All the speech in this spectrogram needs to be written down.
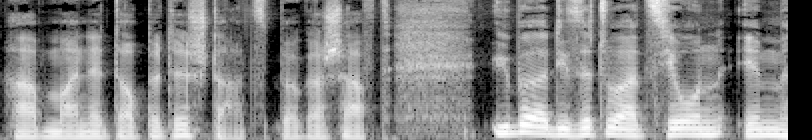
haben eine doppelte Staatsbürgerschaft. Über die Situation im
